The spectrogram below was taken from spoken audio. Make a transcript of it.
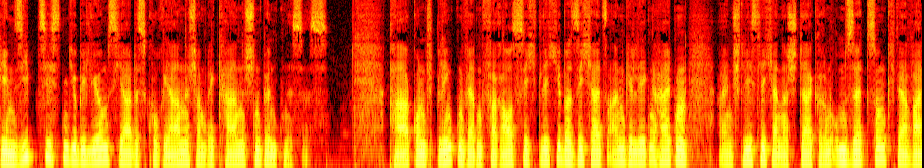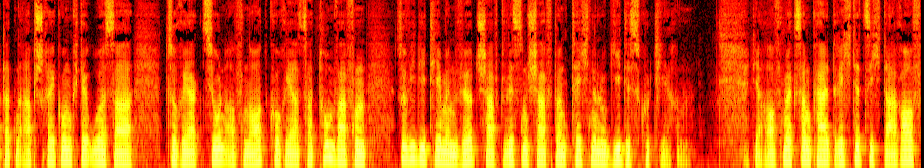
dem 70. Jubiläumsjahr des koreanisch-amerikanischen Bündnisses. Park und Blinken werden voraussichtlich über Sicherheitsangelegenheiten, einschließlich einer stärkeren Umsetzung der erweiterten Abschreckung der USA zur Reaktion auf Nordkoreas Atomwaffen sowie die Themen Wirtschaft, Wissenschaft und Technologie diskutieren. Die Aufmerksamkeit richtet sich darauf,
